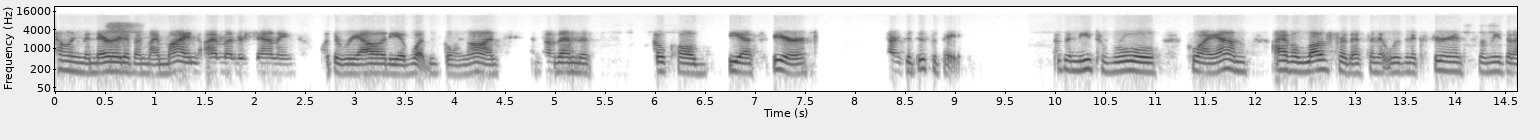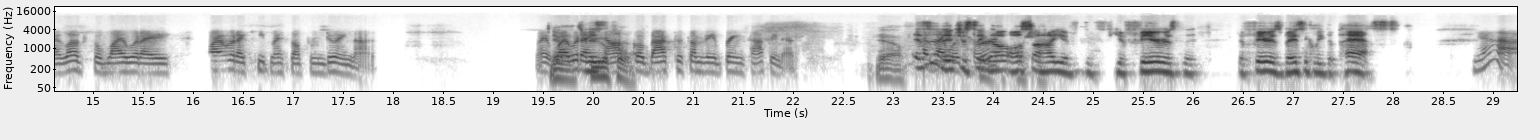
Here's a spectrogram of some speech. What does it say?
telling the narrative in my mind, I'm understanding what the reality of what is going on. And so then this so-called BS fear start to dissipate. It doesn't need to rule who I am. I have a love for this and it was an experience for me that I love. So why would I why would I keep myself from doing that? Like Yeah, why would I beautiful. not go back to something that brings happiness? Yeah. Because Isn't it interesting how also how your your fear is the the fear is basically the past. Yeah.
